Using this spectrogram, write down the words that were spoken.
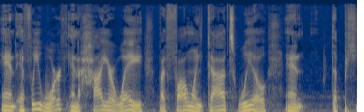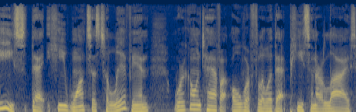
And if we work in a higher way by following God's will and the peace that He wants us to live in, we're going to have an overflow of that peace in our lives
